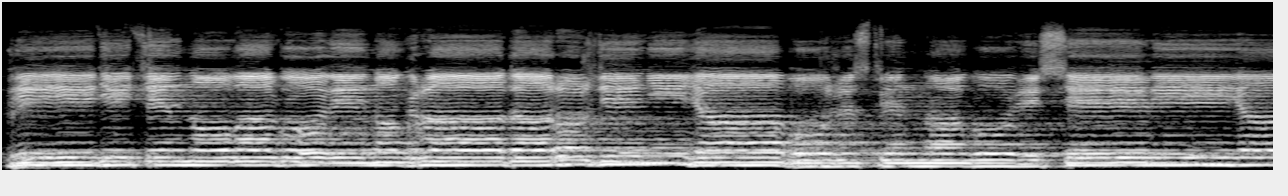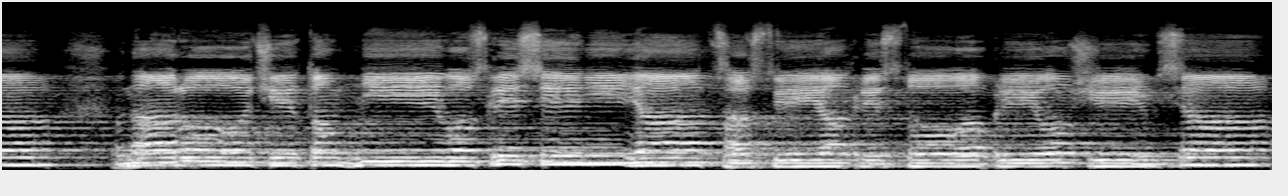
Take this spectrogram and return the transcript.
Придите нового винограда божественного веселья, в нарочитом дни воскресения Царствия Христова приобщимся,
